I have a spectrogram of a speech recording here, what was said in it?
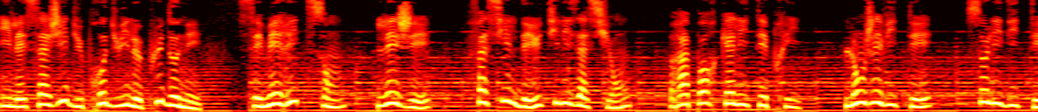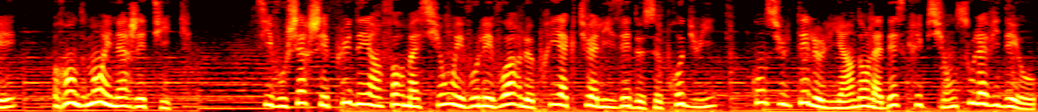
Il s'agit du produit le plus donné. Ses mérites sont léger, facile d'utilisation, rapport qualité-prix, longévité, solidité, rendement énergétique. Si vous cherchez plus d'informations et voulez voir le prix actualisé de ce produit, consultez le lien dans la description sous la vidéo.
